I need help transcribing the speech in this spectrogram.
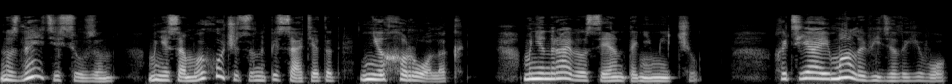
Но знаете, Сьюзен, мне самой хочется написать этот нехролог. Мне нравился Энтони Митчелл. Хоть я и мало видела его,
